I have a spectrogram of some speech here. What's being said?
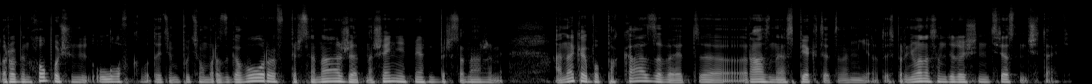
Робин Хоп очень ловко вот этим путем разговоров, персонажей, отношений между персонажами, она как бы показывает э, разные аспекты этого мира. То есть про него, на самом деле, очень интересно читать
